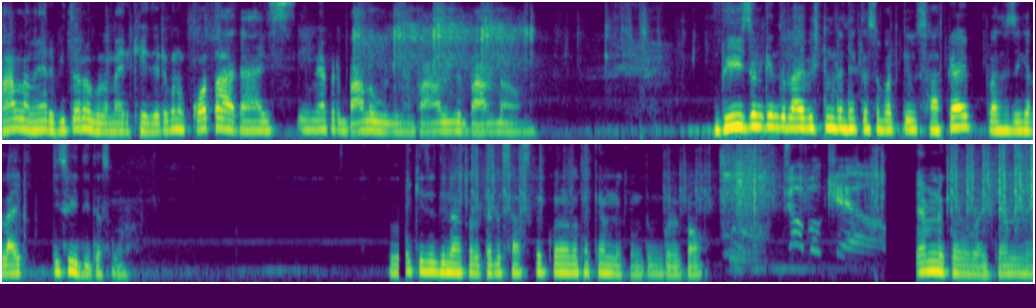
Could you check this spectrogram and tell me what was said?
মারলাম এর ভিতরে বলে মার খেয়েছে এটা কোনো কথা গাইস এই ম্যাপের ভালো বুঝি না বাল যে না বিশ জন কিন্তু লাইভ স্ট্রিমটা দেখতেছো বাট কেউ সাবস্ক্রাইব প্লাস হচ্ছে লাইক কিছুই দিতেছো না। লাইকই যদি না করো তাহলে সাবস্ক্রাইব করার কথা কেমনে কম তুমি করে কও? কেমনে কম ভাই কেমনে?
